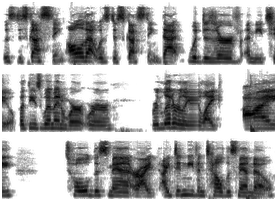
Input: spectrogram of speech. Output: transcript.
was disgusting. All of that was disgusting. That would deserve a Me Too. But these women were were were literally like, I told this man, or I I didn't even tell this man no.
